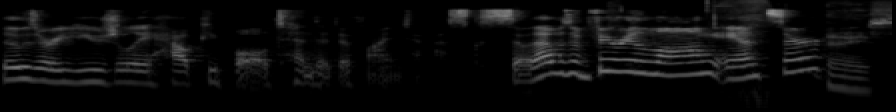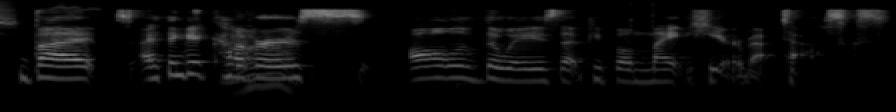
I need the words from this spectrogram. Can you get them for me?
Those are usually how people tend to define tasks. So that was a very long answer, Nice. but I think it No, no. covers all of the ways that people might hear about tasks.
